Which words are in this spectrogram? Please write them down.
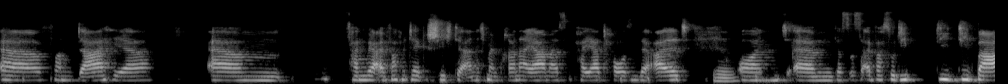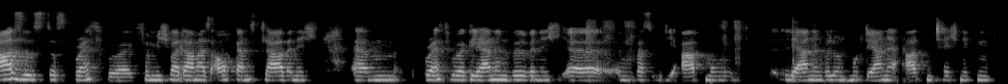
Äh, von daher ähm, fangen wir einfach mit der Geschichte an. Ich meine, Pranayama ist ein paar Jahrtausende alt mhm. und ähm, das ist einfach so die, die, die Basis des Breathwork. Für mich war damals auch ganz klar, wenn ich ähm, Breathwork lernen will, wenn ich äh, irgendwas über die Atmung lernen will und moderne Atemtechniken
